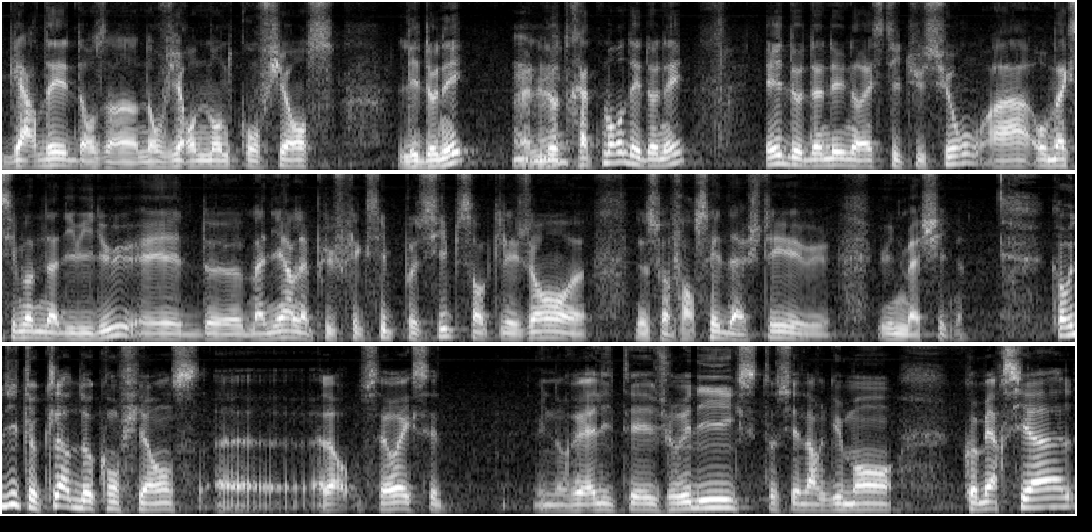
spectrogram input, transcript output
garder dans un environnement de confiance les données, mhm. le traitement des données, et de donner une restitution au maximum d'individus et de manière la plus flexible possible sans que les gens euh, ne soient forcés d'acheter une machine. Quand vous dites le cloud de confiance, euh, alors c'est vrai que c'est une réalité juridique, c'est aussi un argument commercial.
